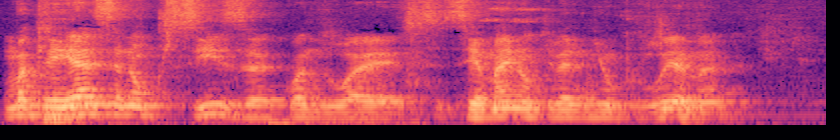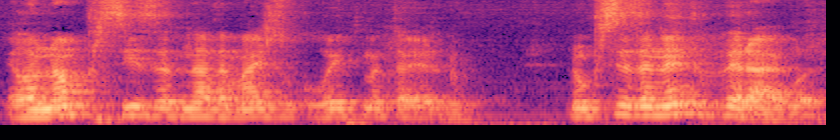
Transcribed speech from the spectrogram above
Uma criança não precisa, quando é, se a mãe não tiver nenhum problema, ela não precisa de nada mais do que o leite materno. Não precisa nem de beber água.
